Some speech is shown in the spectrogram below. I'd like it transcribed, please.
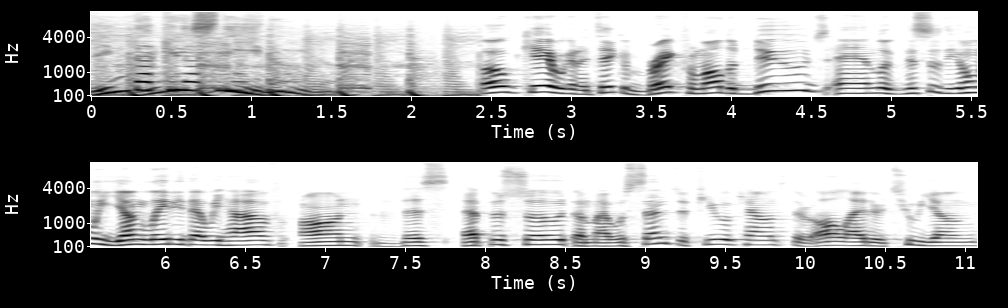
Linda Cristina. Okay, we're gonna take a break from all the dudes, and look, this is the only young lady that we have on this episode. Um, I was sent a few accounts; they're all either too young.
